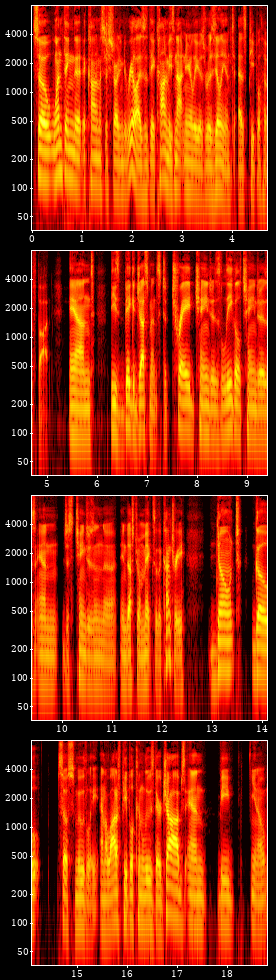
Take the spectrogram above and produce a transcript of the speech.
So, one thing that economists are starting to realize is the economy is not nearly as resilient as people have thought. And these big adjustments to trade changes, legal changes, and just changes in the industrial mix of the country don't go so smoothly. And a lot of people can lose their jobs and be you know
